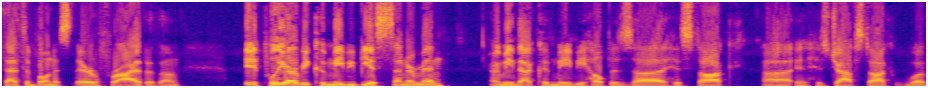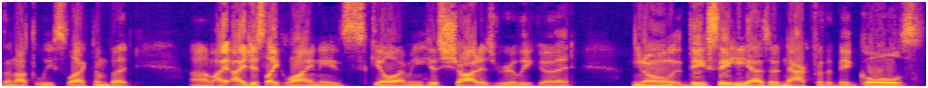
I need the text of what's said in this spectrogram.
that's a bonus there for either of them. If Puljujarvi could maybe be a centerman, I mean that could maybe help his uh, his stock uh, in his draft stock, whether or not the Leafs select him. But um, I, I just like Laine's skill. I mean, his shot is really good. You know, they say he has a knack for the big goals.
